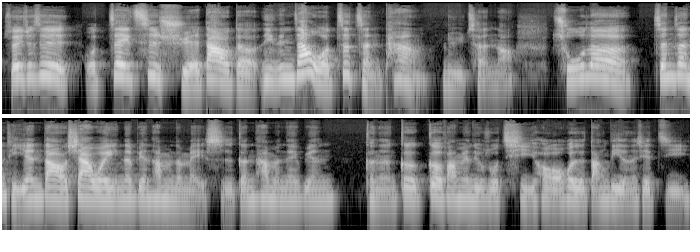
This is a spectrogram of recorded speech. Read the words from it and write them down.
所以就是我这一次学到的，你你知道我这整趟旅程呢，除了真正体验到夏威夷那边他们的美食，跟他们那边可能各各方面，例如说气候或者当地的那些鸡，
